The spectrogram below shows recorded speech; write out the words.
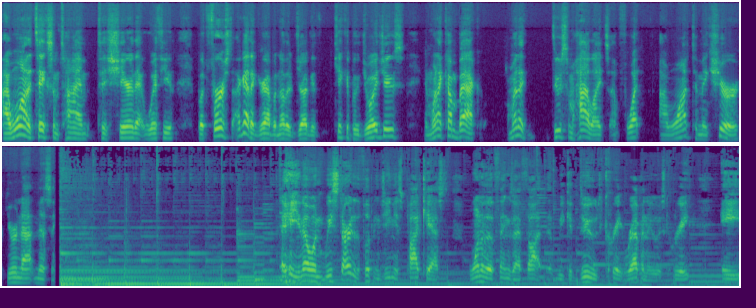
I want to take some time to share that with you. But first, I got to grab another jug of Kickapoo Joy Juice. And when I come back, I'm going to do some highlights of what I want to make sure you're not missing. Hey, you know, when we started the Flipping Genius podcast, one of the things I thought that we could do to create revenue is create a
